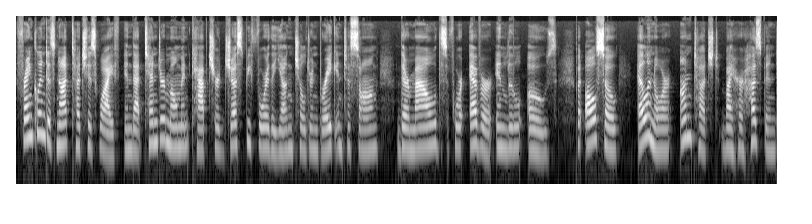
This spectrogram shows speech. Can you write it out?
Franklin does not touch his wife in that tender moment captured just before the young children break into song, their mouths forever in little O's, but also Eleanor untouched by her husband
